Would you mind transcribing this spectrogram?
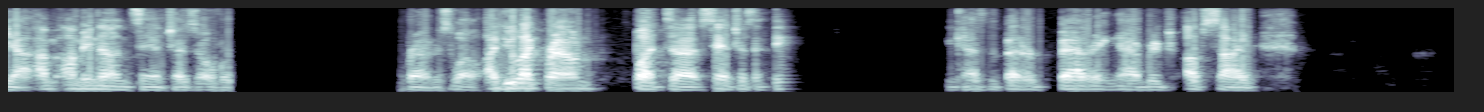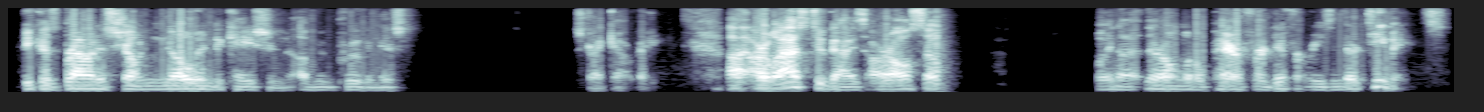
Yeah, I'm, I'm in on Sanchez over Brown as well. I do like Brown, but uh, Sanchez, I think, has the better batting average upside because Brown has shown no indication of improving his strikeout rate. Uh, our last two guys are also in a, their own little pair for a different reason. They're teammates.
